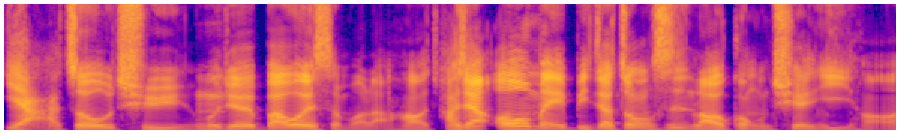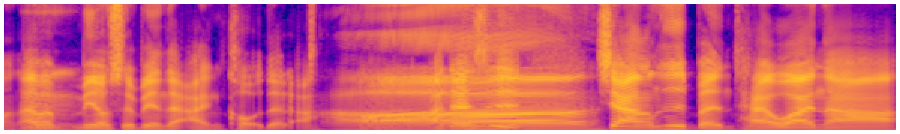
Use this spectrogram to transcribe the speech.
亚洲区，我觉得不知道为什么了哈，好像欧美比较重视劳工权益哈，他们没有随便在安口的啦啊，但是像日本、台湾啊，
